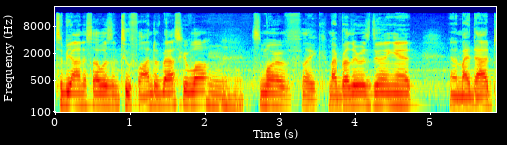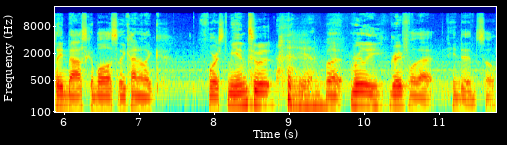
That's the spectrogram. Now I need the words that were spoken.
to be honest, I wasn't too fond of basketball. It's more of like my brother was doing it, and my dad played basketball, so he kind of like forced me into it. Yeah. But really grateful that he did. So,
